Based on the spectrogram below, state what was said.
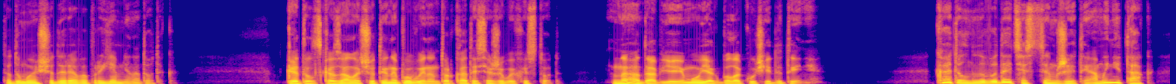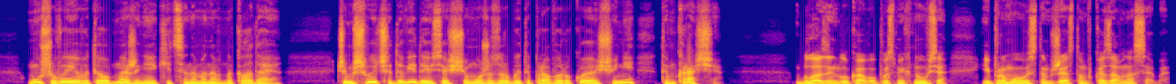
та думаю, що дерева приємні на дотик. Кетл сказала, що ти не повинен торкатися живих істот. Нагадав я йому, як балакучій дитині. Кетл не доведеться з цим жити, а мені так. Мушу виявити обмеження, які це на мене накладає. Чим швидше довідаюся, що можу зробити правою рукою, а що ні, тим краще. Блазень лукаво посміхнувся і промовистим жестом вказав на себе.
